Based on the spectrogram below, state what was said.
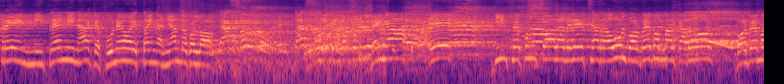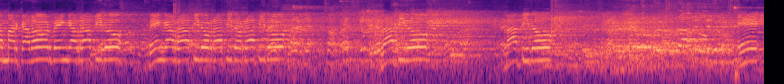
Tren ni tren ni nada, que Funes os está engañando con los... Venga, eh, 15 puntos a la derecha, Raúl, volvemos marcador, volvemos marcador, venga rápido, venga rápido, rápido, rápido, rápido, rápido. Eh,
